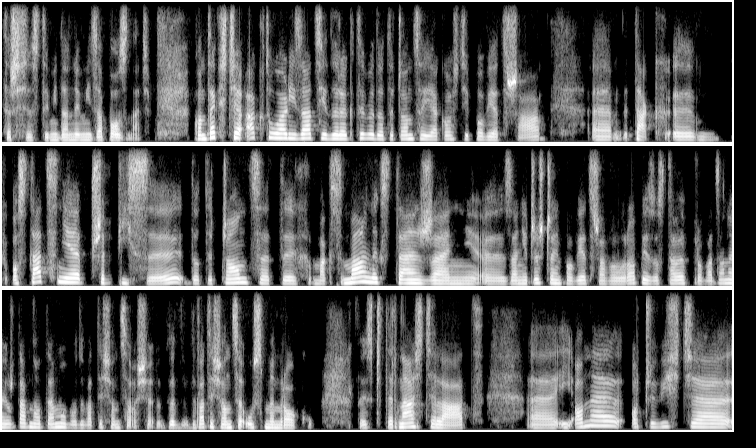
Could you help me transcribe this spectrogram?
też się z tymi danymi zapoznać. W kontekście aktualizacji dyrektywy dotyczącej jakości powietrza, tak, ostatnie przepisy dotyczące tych maksymalnych stężeń e, zanieczyszczeń powietrza w Europie zostały wprowadzone już dawno temu, bo w 2008 roku. To jest 14 lat e, i one oczywiście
